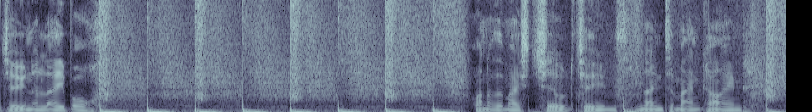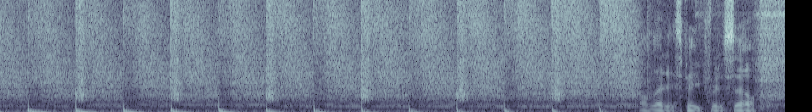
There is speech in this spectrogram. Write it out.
Anjuna label. One of the most chilled tunes known to mankind. I'll let it speak for itself.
